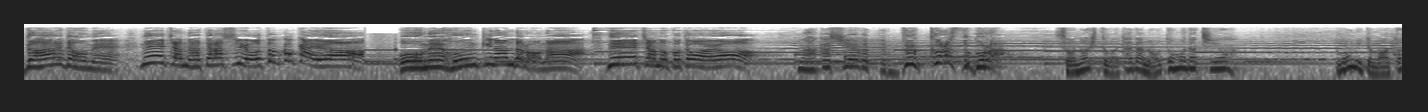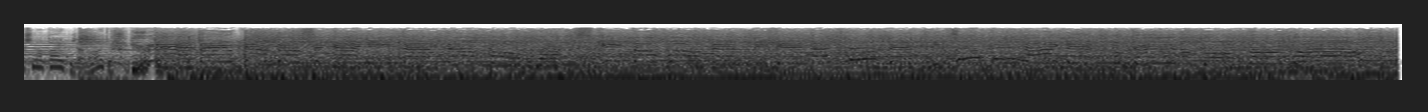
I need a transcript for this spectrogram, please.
誰だおめえ？姉ちゃんの新しい男かよ！おめえ本気なんだろうな？姉ちゃんのことはよ！泣かしやがったらぶっ殺すぞこら！その人はただのお友達よ。どう見ても私のタイプじゃないでしょ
